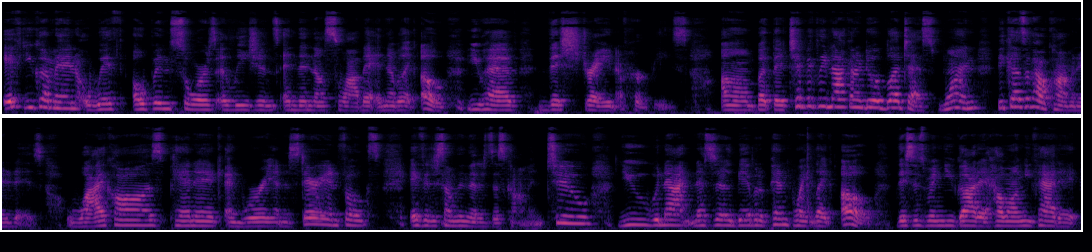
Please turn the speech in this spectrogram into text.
if you come in with open sores or lesions and then they'll swab it and they'll be like, oh, you have this strain of herpes. Um, but they're typically not going to do a blood test. One, because of how common it is. Why cause panic and worry and hysteria in folks if it is something that is this common? Two, you would not necessarily be able to pinpoint, like, oh, this is when you got it, how long you've had it,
